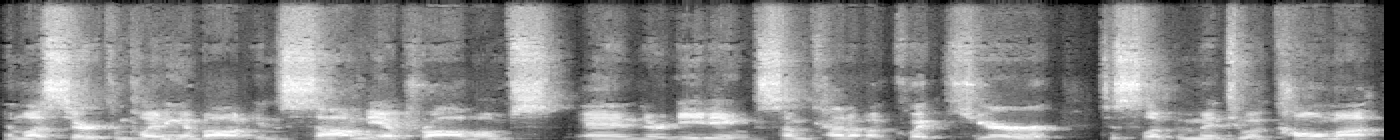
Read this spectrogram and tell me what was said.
Unless they're complaining about insomnia problems and they're needing some kind of a quick cure to slip them into a coma,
